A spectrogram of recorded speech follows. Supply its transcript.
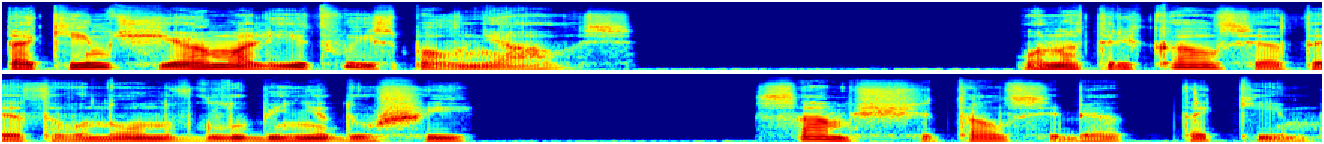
таким, чья молитва исполнялась. Он отрекался от этого, но он в глубине души сам считал себя таким.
